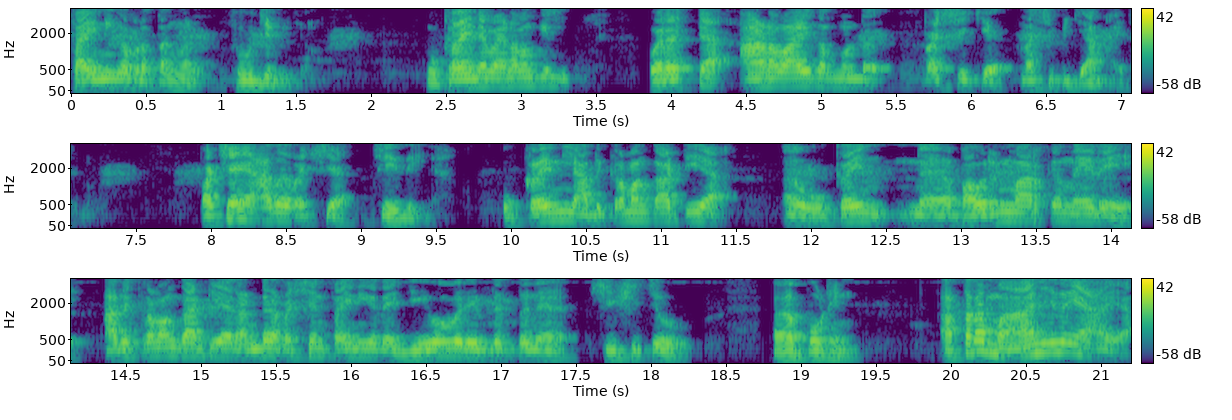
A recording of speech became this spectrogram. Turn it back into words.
സൈനിക വൃത്തങ്ങൾ സൂചിപ്പിക്കുന്നു. ഉക്രൈനെ വേണമെങ്കിൽ ഒരൊറ്റ ആണവായുധം കൊണ്ട് റഷ്യക്ക് നശിപ്പിക്കാമായിരുന്നു. പക്ഷേ അത് റഷ്യ ചെയ്തില്ല. ഉക്രൈനിൽ അതിക്രമം കാട്ടിയ ഉക്രൈൻ പൗരന്മാർക്ക് നേരെ അതിക്രമം കാട്ടിയ രണ്ട് റഷ്യൻ സൈനികരെ ജീവപര്യന്തത്തിന് ശിക്ഷിച്ചു പുടിൻ. അത്ര മാന്യതയായ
